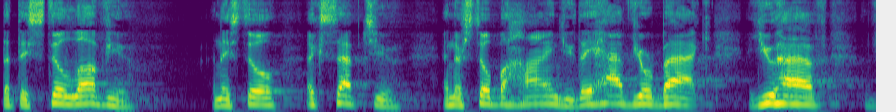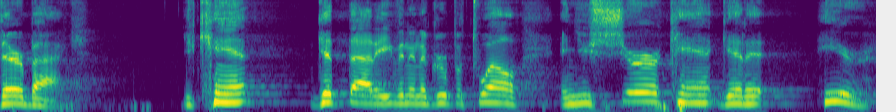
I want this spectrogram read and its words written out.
that they still love you and they still accept you and they're still behind you. They have your back, you have their back. You can't get that even in a group of 12, and you sure can't get it here.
